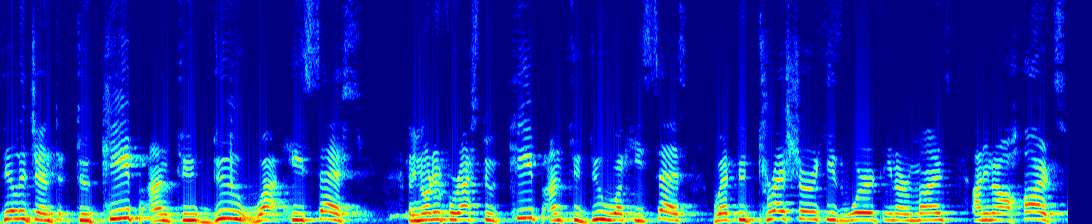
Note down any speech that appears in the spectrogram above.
diligent to keep and to do what He says. And in order for us to keep and to do what He says, we're to treasure His word in our minds and in our hearts.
